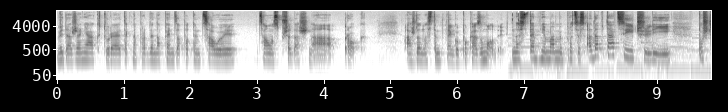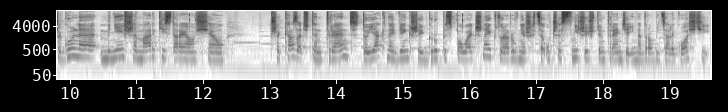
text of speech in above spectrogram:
wydarzenia, które tak naprawdę napędza potem cały, całą sprzedaż na rok aż do następnego pokazu mody. Następnie mamy proces adaptacji, czyli poszczególne mniejsze marki starają się przekazać ten trend do jak największej grupy społecznej, która również chce uczestniczyć w tym trendzie i nadrobić zaległości.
